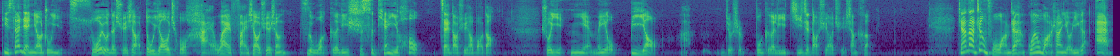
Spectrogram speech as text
第三点，你要注意，所有的学校都要求海外返校学生自我隔离十四天以后再到学校报到。所以你也没有必要啊，就是不隔离，急着到学校去上课。加拿大政府网站官网上有一个 App，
